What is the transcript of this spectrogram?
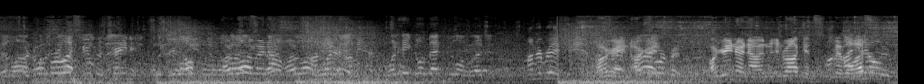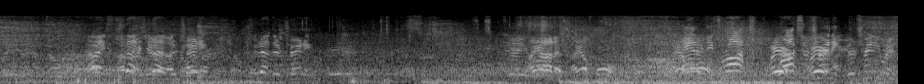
They're going for left, they're training. Our right now. Our. One hit. Going back too long. Legend. Hunter Bridge, man. Our green, our green. Our green right now in, in rockets. We have a left. Nice. Guys. Guys. They're training. Their training. I got it. I got pole. Tanner, these rocks. Where? Rocks are Where? training. They're training ramp.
